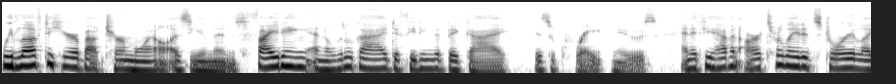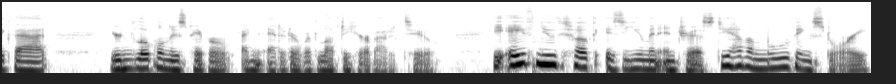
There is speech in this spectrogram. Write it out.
We love to hear about turmoil as humans, fighting and the little guy defeating the big guy is great news. And if you have an arts related story like that, your local newspaper and editor would love to hear about it too. The eighth news hook is human interest. Do you have a moving story?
